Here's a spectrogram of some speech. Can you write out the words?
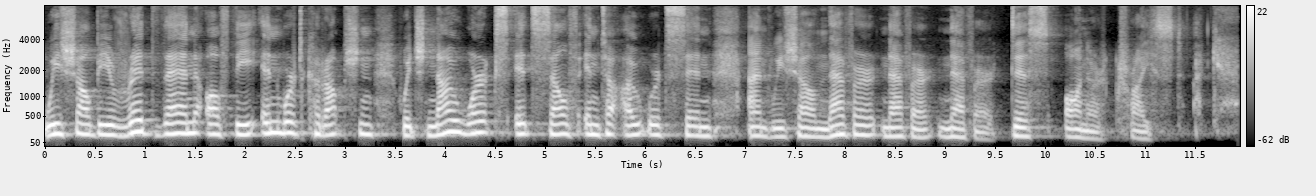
We shall be rid then of the inward corruption which now works itself into outward sin, and we shall never, never, never dishonor Christ again.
